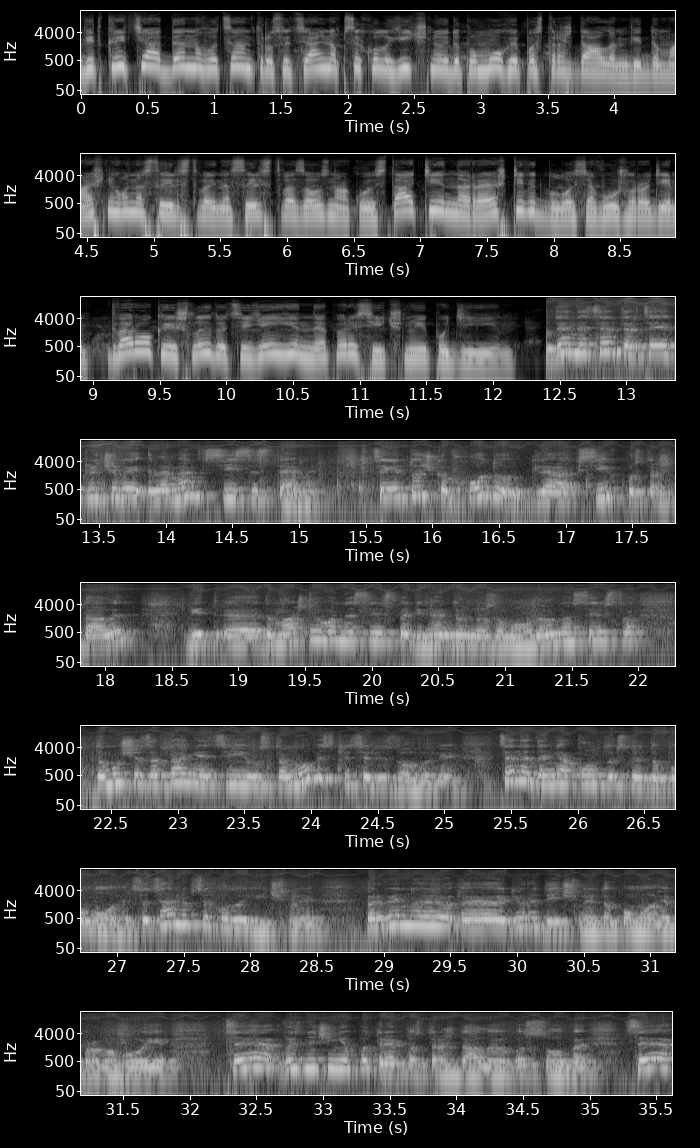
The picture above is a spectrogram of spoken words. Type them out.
Відкриття денного центру соціально-психологічної допомоги постраждалим від домашнього насильства і насильства за ознакою статі нарешті відбулося в Ужгороді. Два роки йшли до цієї непересічної події. Денний центр це є ключовий елемент всієї системи. Це є точка входу для всіх постраждалих від е, домашнього насильства, від гендерно зумовленого насильства, тому що завдання цієї установи спеціалізованої це надання комплексної допомоги, соціально-психологічної, первинної е, юридичної допомоги правової. Це визначення потреб постраждалої особи, це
